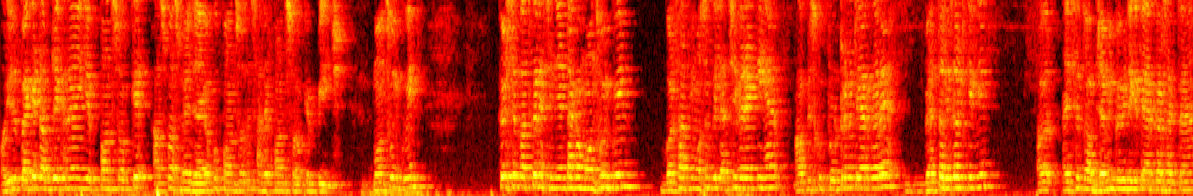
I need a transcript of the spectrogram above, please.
और ये जो पैकेट आप देख रहे हैं, ये 500 के आसपास मिल जाएगा आपको 500 से साढ़े पाँच के बीच। मानसून क्वीन फिर से बात करें सिंजेंटा का मानसून क्वीन बरसात के मौसम के लिए अच्छी वेराइटी है। आप इसको प्रोट्रे में तैयार करें, बेहतर रिज़ल्ट के लिए। और ऐसे तो आप ज़मीन पर भी लेके तैयार कर सकते हैं।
